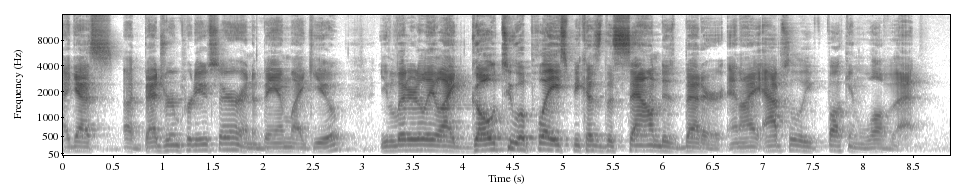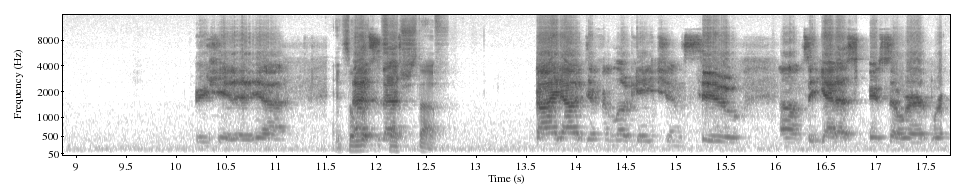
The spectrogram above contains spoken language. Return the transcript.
I guess a bedroom producer and a band like you. You literally like go to a place because the sound is better, and I absolutely fucking love that. Appreciate it. Yeah. It's a That's- li- such stuff. Tried out different locations too um, to get us here, so we're, we're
